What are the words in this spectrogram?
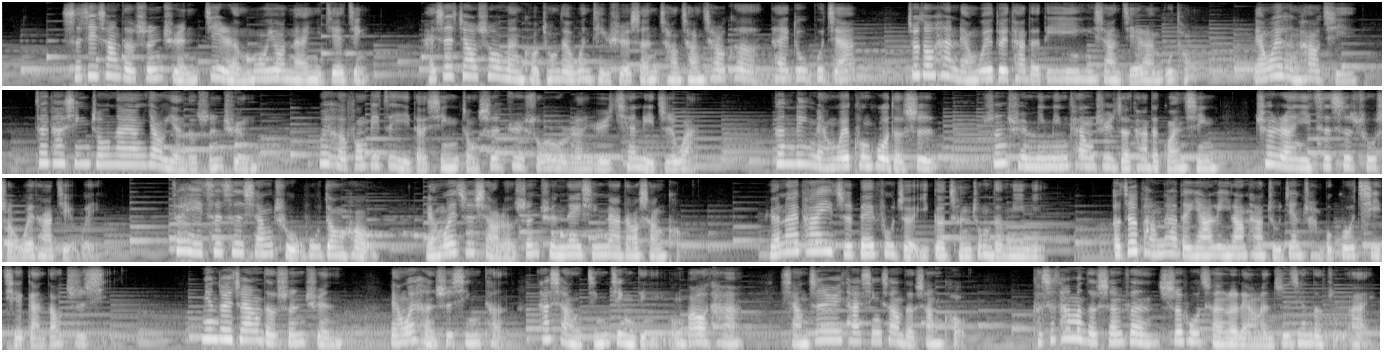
实际上的孙权既冷漠又难以接近，还是教授们口中的问题学生，常常翘课，态度不佳，这都和梁威对他的第一印象截然不同。梁威很好奇，在他心中那样耀眼的孙权，为何封闭自己的心，总是拒所有人于千里之外？更令梁威困惑的是，孙权明明抗拒着他的关心，却仍一次次出手为他解围。在一次次相处互动后，梁威知晓了孙权内心那道伤口。原来他一直背负着一个沉重的秘密，而这庞大的压力让他逐渐喘不过气，且感到窒息。面对这样的孙权，梁威很是心疼，他想紧紧地拥抱他，想治愈他心上的伤口。可是他们的身份似乎成了两人之间的阻碍。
